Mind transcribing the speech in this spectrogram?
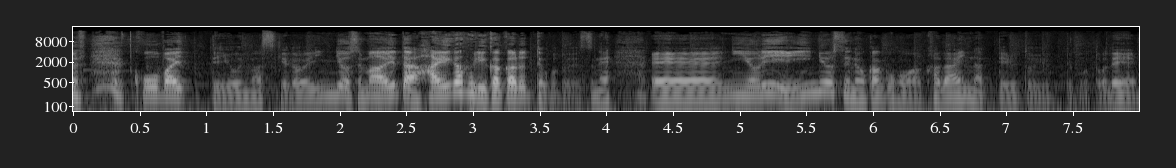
勾配って呼びますけど、飲料水、まあ言ったら肺が降りかかるってことですね。えー、により、飲料水の確保が課題になっているというってことで、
